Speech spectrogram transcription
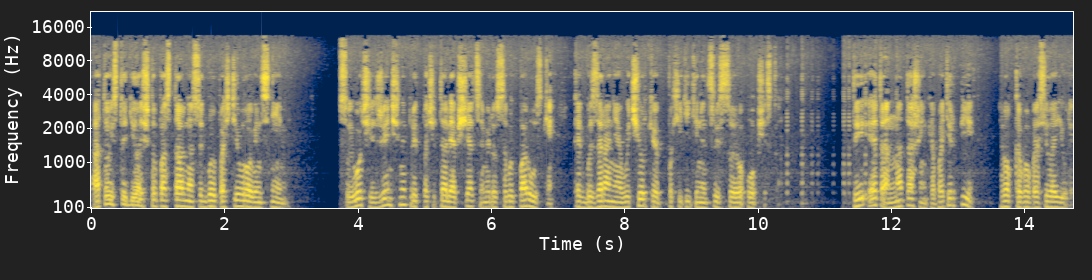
а то и стыдилась, что поставлена судьбой почти вровень с ними. В свою очередь, женщины предпочитали общаться между собой по-русски, как бы заранее вычеркивая похитительницу из своего общества. «Ты это, Наташенька, потерпи», – робко попросила Юля.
